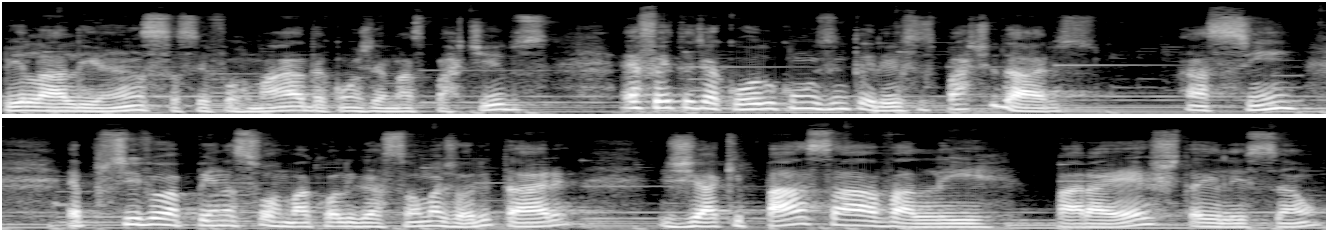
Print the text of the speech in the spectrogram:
pela aliança ser formada com os demais partidos é feita de acordo com os interesses partidários. Assim, é possível apenas formar coligação majoritária, já que passa a valer para esta eleição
